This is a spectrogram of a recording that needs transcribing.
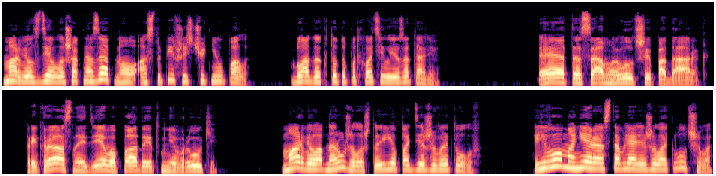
Марвел сделала шаг назад, но, оступившись, чуть не упала — благо кто-то подхватил ее за талию. «Это самый лучший подарок. Прекрасная дева падает мне в руки». Марвел обнаружила, что ее поддерживает Олаф. Его манеры оставляли желать лучшего,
